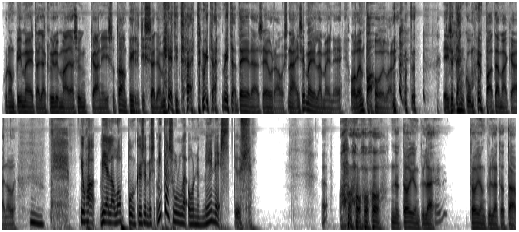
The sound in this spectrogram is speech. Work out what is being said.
kun on pimeitä ja kylmää ja synkkää, niin istutaan pirtissä ja mietitään, että mitä, mitä tehdään seuraavaksi. Näin se meillä menee. Olen pahoillani, mutta ei se tämän kummempaa tämäkään ole. Juha, vielä loppuun kysymys. Mitä sulle on menestys? Ohoho, no toi on kyllä, toi on kyllä tota,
